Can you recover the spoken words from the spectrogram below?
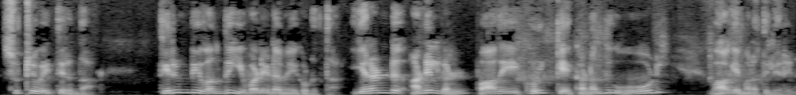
சுற்றி வைத்திருந்தான். திரும்பி வந்து இவளிடமே கொடுத்தான். இரண்டு அணில்கள் பாதையை குறுக்கே கடந்து ஓடி வாகை மரத்தில் ஏறின.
